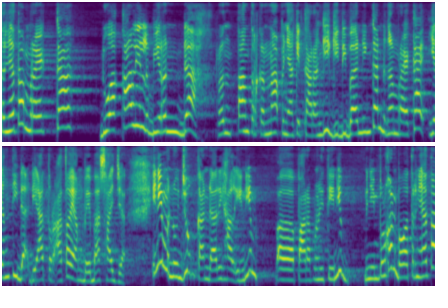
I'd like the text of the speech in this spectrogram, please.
ternyata mereka dua kali lebih rendah rentan terkena penyakit karang gigi dibandingkan dengan mereka yang tidak diatur atau yang bebas saja. Ini menunjukkan dari hal ini eh, para peneliti ini menyimpulkan bahwa ternyata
